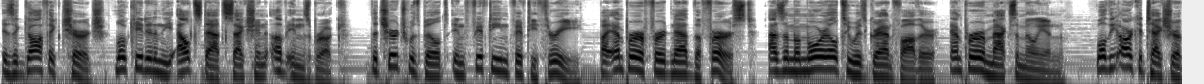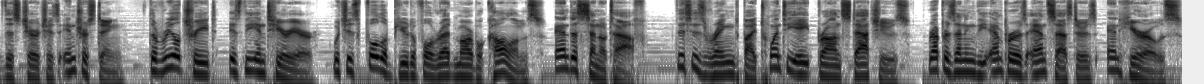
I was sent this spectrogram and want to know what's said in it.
is a Gothic church located in the Altstadt section of Innsbruck. The church was built in 1553 by Emperor Ferdinand I as a memorial to his grandfather, Emperor Maximilian. While the architecture of this church is interesting, the real treat is the interior, which is full of beautiful red marble columns and a cenotaph. This is ringed by 28 bronze statues, representing the emperor's ancestors and heroes.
